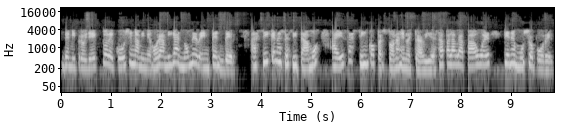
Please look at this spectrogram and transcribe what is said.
de mi proyecto de coaching a mi mejor amiga, no me va a entender. Así que necesitamos a esas cinco personas en nuestra vida. Esa palabra power tiene mucho poder.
